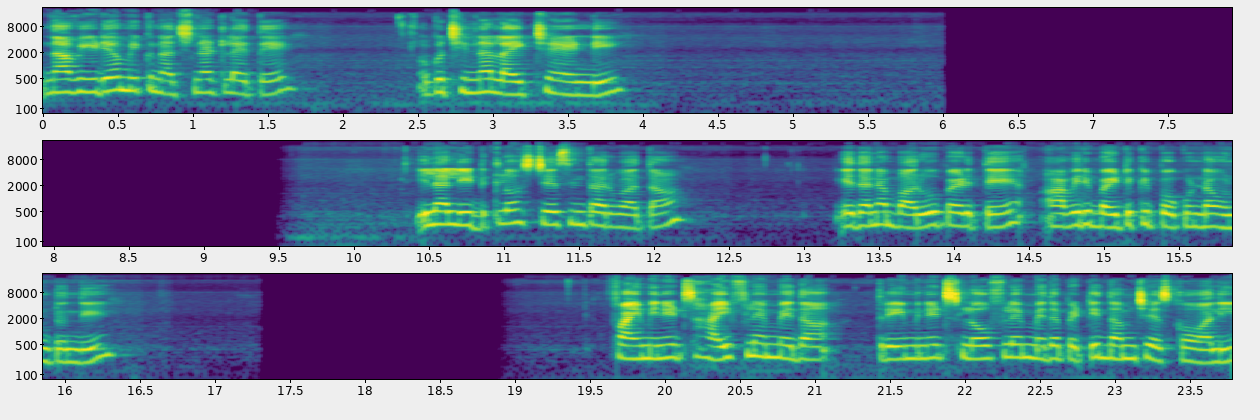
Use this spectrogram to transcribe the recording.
నా వీడియో మీకు నచ్చినట్లయితే ఒక చిన్న లైక్ చేయండి. ఇలా లిడ్ క్లోజ్ చేసిన తర్వాత ఏదైనా బరువు పెడితే ఆవిరి బయటికి పోకుండా ఉంటుంది. ఫైవ్ మినిట్స్ హై ఫ్లేమ్ మీద త్రీ మినిట్స్లో ఫ్లేమ్ మీద పెట్టి దమ్ చేసుకోవాలి.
